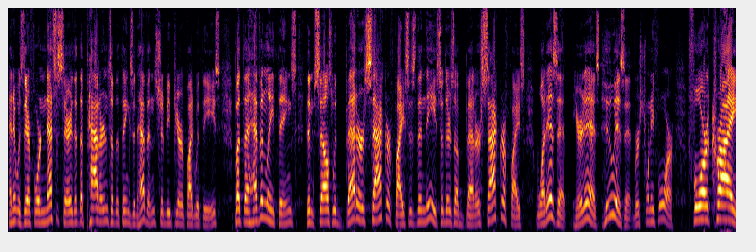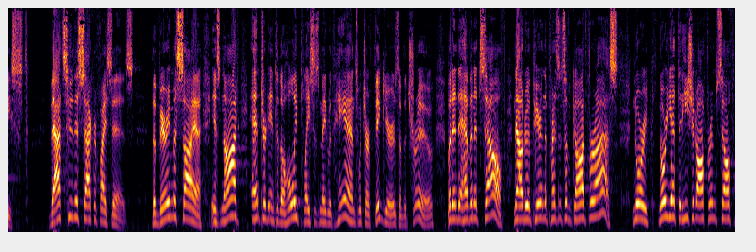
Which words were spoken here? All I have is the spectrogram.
and it was therefore necessary that the patterns of the things in heaven should be purified with these, but the heavenly things themselves with better sacrifices than these. So there's a better sacrifice. What is it? Here it is. Who is it? Verse 24. For Christ. That's who this sacrifice is the very Messiah, is not entered into the holy places made with hands, which are figures of the true, but into heaven itself, now to appear in the presence of God for us. Nor, nor yet that he should offer himself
